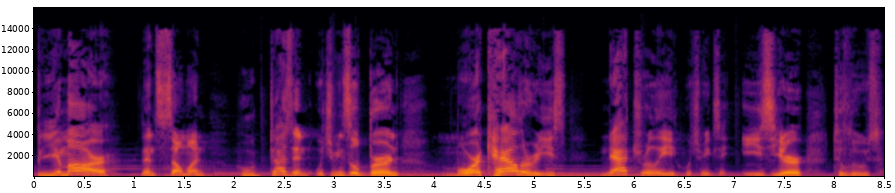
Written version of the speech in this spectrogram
BMR than someone who doesn't, which means they'll burn more calories naturally, which makes it easier to lose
